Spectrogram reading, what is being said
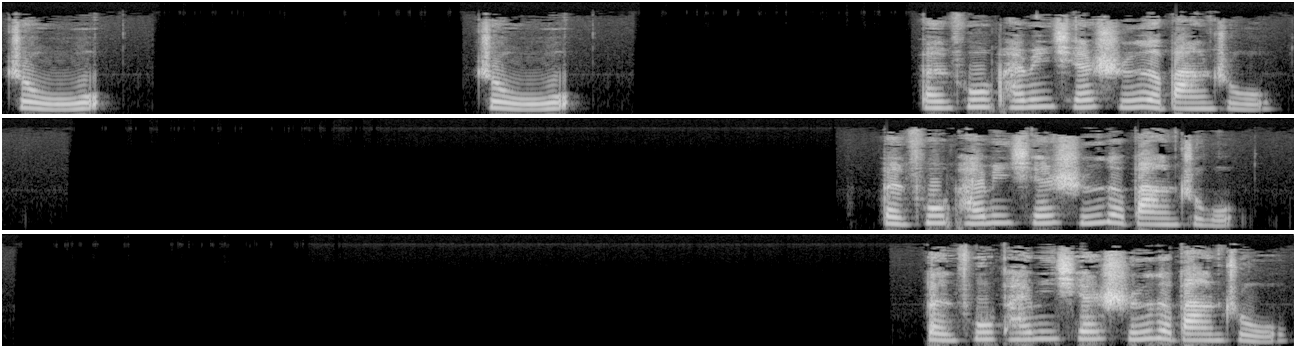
主主本夫排名前十的帮主，本夫排名前十的帮主，本夫排名前十的帮主。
